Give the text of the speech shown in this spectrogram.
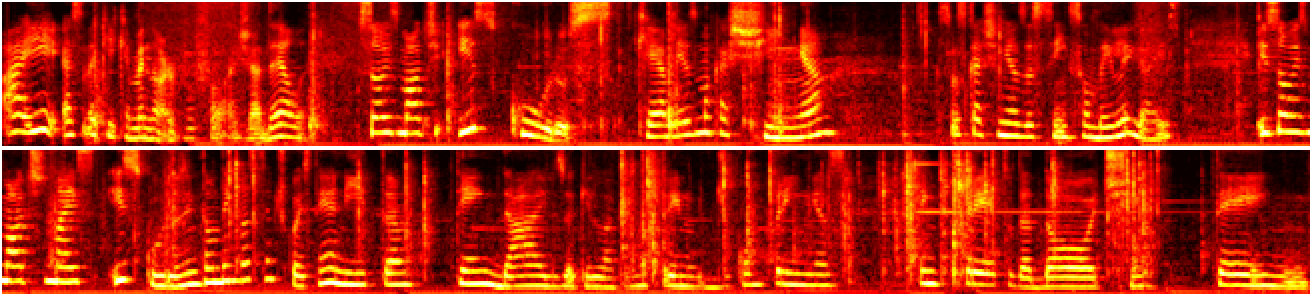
Aí, essa daqui que é menor, vou falar já dela, são esmalte escuros, que é a mesma caixinha. Essas caixinhas assim são bem legais. E são esmaltes mais escuros, então tem bastante coisa. Tem Anitta, tem Dylos, aquele lá que eu mostrei no de comprinhas. Tem preto da Dot, tem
